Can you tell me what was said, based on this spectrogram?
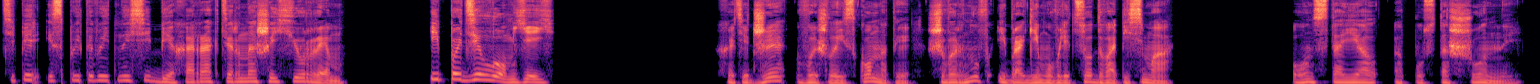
теперь испытывает на себе характер нашей Хюрем. И по делам ей. Хатидже вышла из комнаты, швырнув Ибрагиму в лицо два письма. Он стоял опустошенный,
